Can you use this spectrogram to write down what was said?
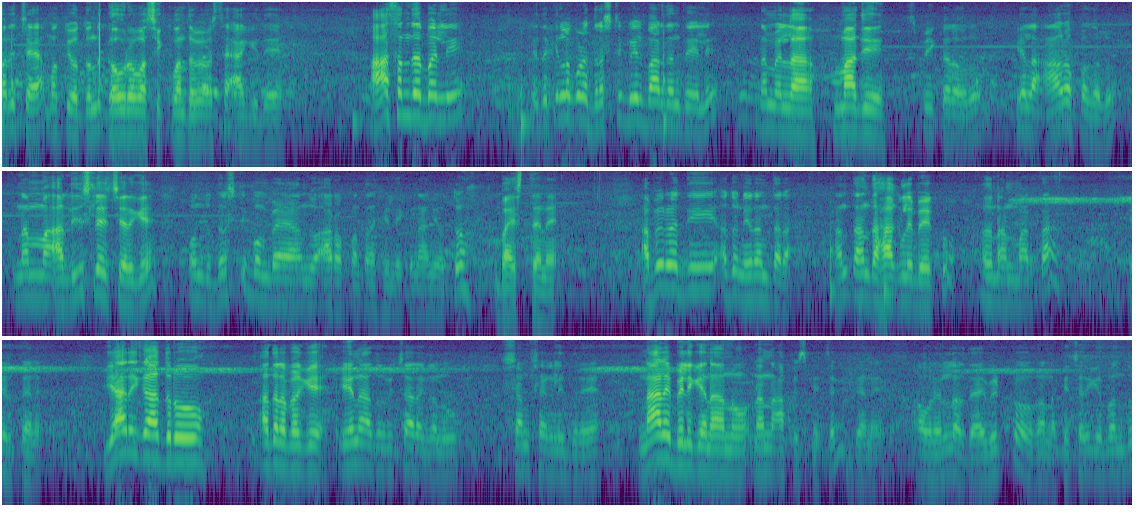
ಪರಿಚಯ ಮತ್ತು ಇವತ್ತೊಂದು ಗೌರವ ಸಿಕ್ಕುವಂಥ ವ್ಯವಸ್ಥೆ ಆಗಿದೆ. ಆ ಸಂದರ್ಭದಲ್ಲಿ ಇದಕ್ಕೆಲ್ಲ ಕೂಡ ದೃಷ್ಟಿ ಬೀಳಬಾರ್ದಂತ ಹೇಳಿ ನಮ್ಮೆಲ್ಲ ಮಾಜಿ ಸ್ಪೀಕರ್ ಅವರು ಎಲ್ಲ ಆರೋಪಗಳು ನಮ್ಮ ಲೆಜಿಸ್ಲೇಚರ್ಗೆ ಒಂದು ದೃಷ್ಟಿ ಬೊಂಬೆ ಒಂದು ಆರೋಪ ಅಂತ ಹೇಳಲಿಕ್ಕೆ ನಾನು ಇವತ್ತು ಬಯಸ್ತೇನೆ. ಅಭಿವೃದ್ಧಿ ಅದು ನಿರಂತರ. ಹಂತ ಹಂತ ಆಗಲೇಬೇಕು. ಅದು ನಾನು ಮಾಡ್ತಾ ಇರ್ತೇನೆ. ಯಾರಿಗಾದರೂ ಅದರ ಬಗ್ಗೆ ಏನಾದರೂ ವಿಚಾರಗಳು ಶಂಶಗಳಿದ್ದರೆ ನಾಳೆ ಬೆಳಿಗ್ಗೆ ನಾನು ನನ್ನ ಆಫೀಸ್ ಕಚೇರಿ ಇದ್ದೇನೆ ಅವರೆಲ್ಲರೂ ದಯವಿಟ್ಟು ನನ್ನ ಕಚೇರಿಗೆ ಬಂದು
